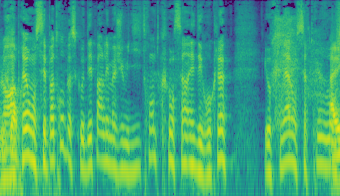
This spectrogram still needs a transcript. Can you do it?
Alors après, on sait pas trop parce qu'au départ, les matchs du midi 30 concernaient des gros clubs. Et au final, on on Ah, et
